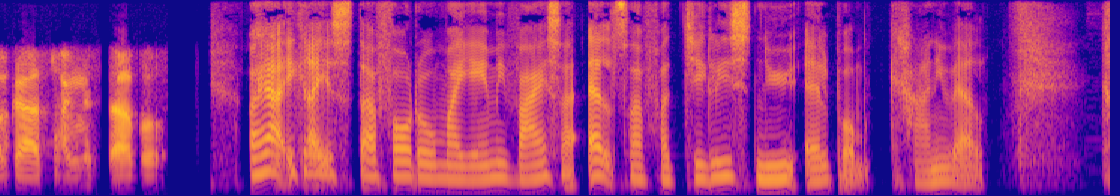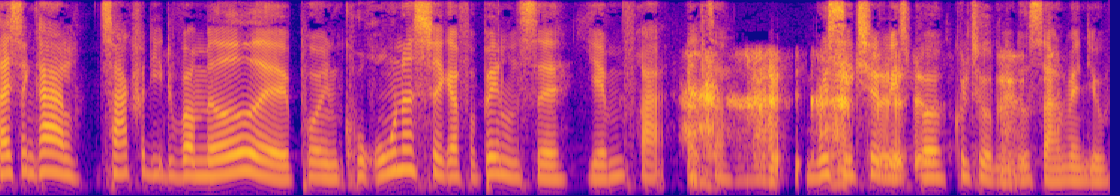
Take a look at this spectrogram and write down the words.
at gøre sangene større på. Og her i Græs, der får du Miami Vicer, altså fra Jillys nye album Carnival. Christian Karl, tak fordi du var med øh, på en coronasikker forbindelse hjemmefra, altså musikjournalist på Kulturmediet Soundvenue.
